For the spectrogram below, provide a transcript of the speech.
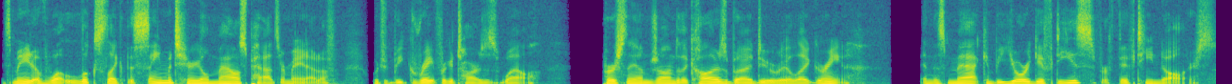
It's made of what looks like the same material mouse pads are made out of, which would be great for guitars as well. Personally, I'm drawn to the colors, but I do really like green. And this mat can be your gifties for $15.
